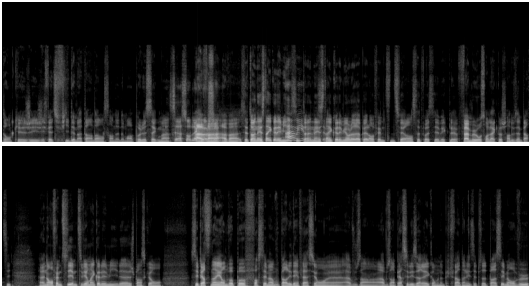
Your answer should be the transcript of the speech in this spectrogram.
Donc, euh, j'ai fait fi de ma tendance en ne demandant pas le segment. C'est la de la avant, cloche. Hein? Avant. C'est un instant économie. Ah c'est un instant économie, on le rappelle. On fait une petite différence cette fois-ci avec le fameux au son de la cloche en deuxième partie. Euh, non, on fait un petit, un petit virement économie. Là. Je pense qu'on c'est pertinent et on ne va pas forcément vous parler d'inflation euh, à, vous en, à vous en percer les oreilles comme on a pu le faire dans les épisodes passés, mais on veut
